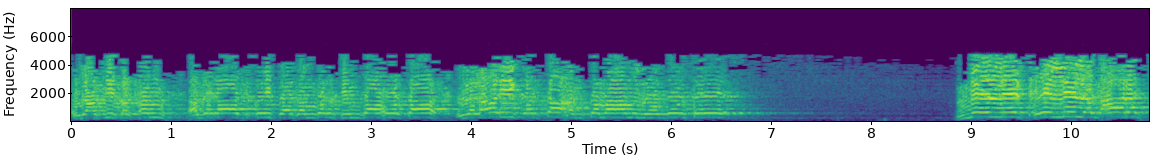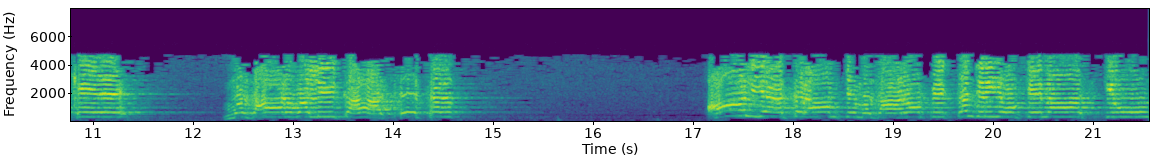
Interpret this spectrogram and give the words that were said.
خدا کی قسم، اگر آج کوئی پیغمبر زندہ ہوتا، لڑائی کرتا ہم تمام لوگوں سے، میلے ٹھیلے لگا رکھے، مزار والی کا تھیٹر آل یا کرام کے مزاروں پہ کنجریوں کے ناچ کیوں؟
